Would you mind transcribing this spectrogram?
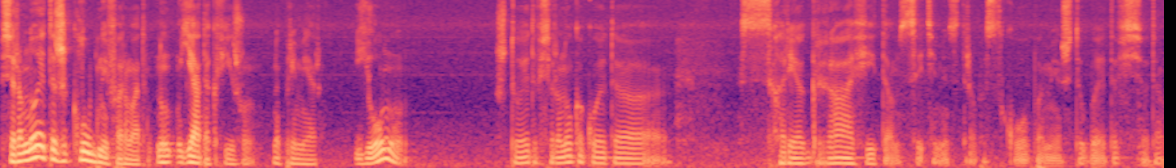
Все равно это же клубный формат. Ну, я так вижу, например. Йому, что это все равно какое-то с хореографией, там, с этими стробоскопами, чтобы это все там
